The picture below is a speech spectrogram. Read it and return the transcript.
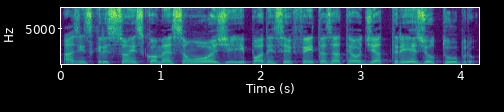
As inscrições começam hoje e podem ser feitas até o dia 3 de outubro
